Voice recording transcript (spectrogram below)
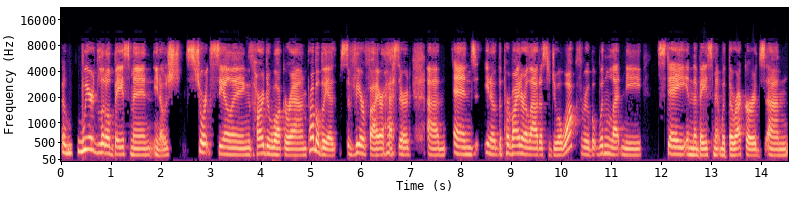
weird little basement you know sh- short ceilings hard to walk around probably a severe fire hazard. Um, and you know the provider allowed us to do a walkthrough but wouldn't let me stay in the basement with the records. Um,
